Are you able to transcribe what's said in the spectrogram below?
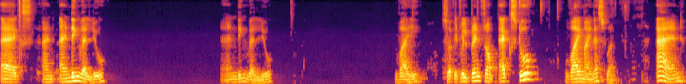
x and ending value ending value y. So it will print from x to y minus 1 and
